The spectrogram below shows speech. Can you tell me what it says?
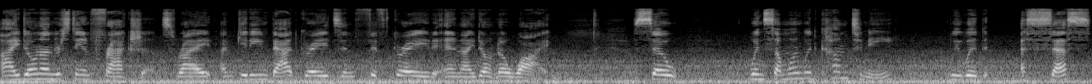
I don't understand fractions, right? I'm getting bad grades in fifth grade and I don't know why. So when someone would come to me, we would assess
